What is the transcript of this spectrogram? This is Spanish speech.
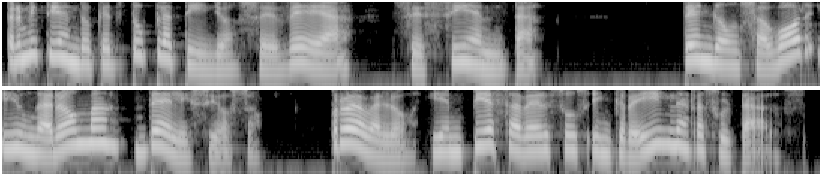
permitiendo que tu platillo se vea, se sienta, tenga un sabor y un aroma delicioso. Pruébalo y empieza a ver sus increíbles resultados.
